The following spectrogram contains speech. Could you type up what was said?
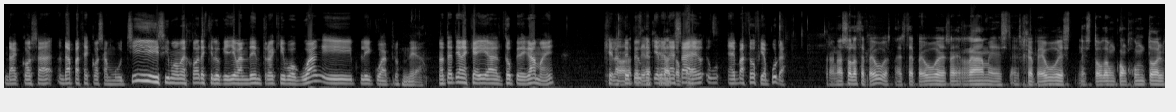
da cosas, da para hacer cosas muchísimo mejores que lo que llevan dentro Xbox One y Play 4. No te tienes que ir al tope de gama, ¿eh? Que la CPU que tienen esas es, es, bazofia pura. Pero no es solo CPU, es CPU, es RAM, es, GPU, es, todo un conjunto, el,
